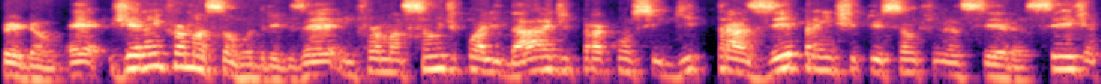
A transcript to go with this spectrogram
perdão. É, gerar informação, Rodrigues. É informação de qualidade para conseguir trazer para a instituição financeira, seja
